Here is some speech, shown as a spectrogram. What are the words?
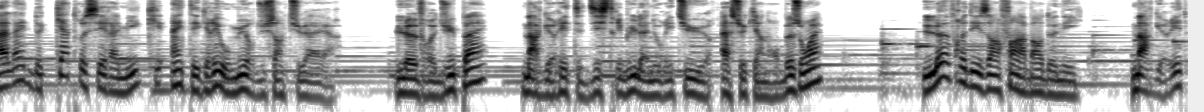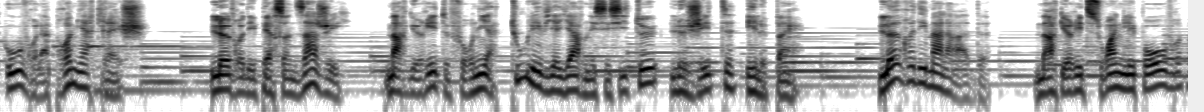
à l'aide de quatre céramiques intégrées au mur du sanctuaire. L'œuvre du pain, Marguerite distribue la nourriture à ceux qui en ont besoin. L'œuvre des enfants abandonnés. Marguerite ouvre la première crèche. L'œuvre des personnes âgées. Marguerite fournit à tous les vieillards nécessiteux le gîte et le pain. L'œuvre des malades. Marguerite soigne les pauvres,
